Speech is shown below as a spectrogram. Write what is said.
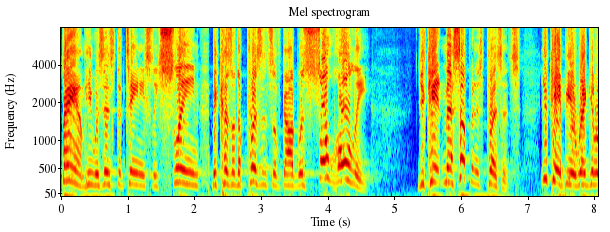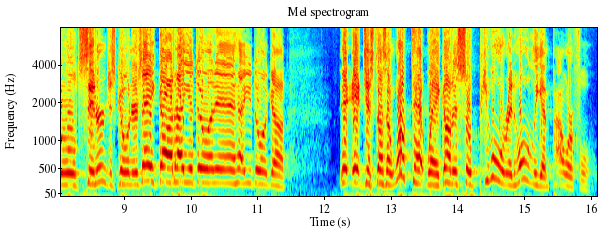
bam, he was instantaneously slain because of the presence of God was so holy. You can't mess up in his presence. You can't be a regular old sinner and just go in there and say, "Hey God, how you doing? Eh, how you doing, God?" It, it just doesn't work that way. God is so pure and holy and powerful.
